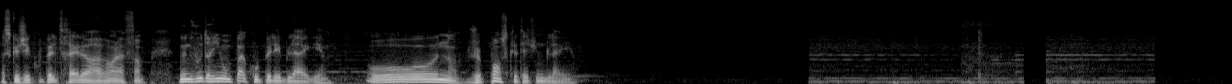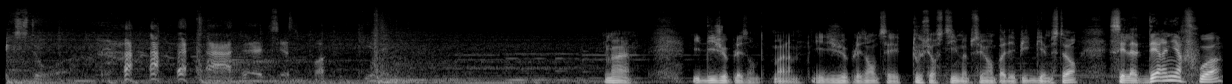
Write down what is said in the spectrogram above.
Parce que j'ai coupé le trailer avant la fin. Nous ne voudrions pas couper les blagues. Oh non, je pense que c'était une blague. Voilà. Il dit je plaisante. Voilà. Il dit je plaisante, c'est tout sur Steam, absolument pas d'Epic Game Store. C'est la dernière fois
